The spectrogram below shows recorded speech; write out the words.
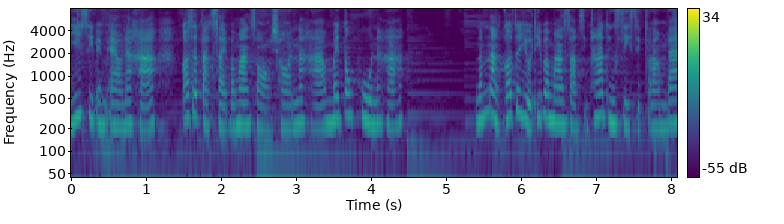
220 ml นะคะ ก็จะตักใส่ประมาณ 2 ช้อนนะคะ ไม่ต้องพูนนะคะ น้ำหนักก็จะอยู่ที่ประมาณ 35-40 กรัมได้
